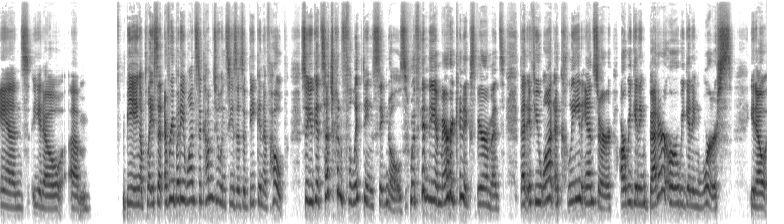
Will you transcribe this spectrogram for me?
and you know um, being a place that everybody wants to come to and sees as a beacon of hope. So you get such conflicting signals within the American experiments that if you want a clean answer, are we getting better or are we getting worse? You know,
